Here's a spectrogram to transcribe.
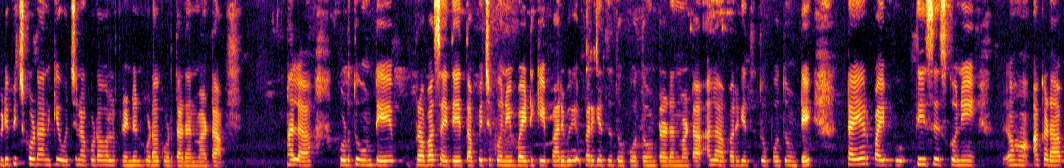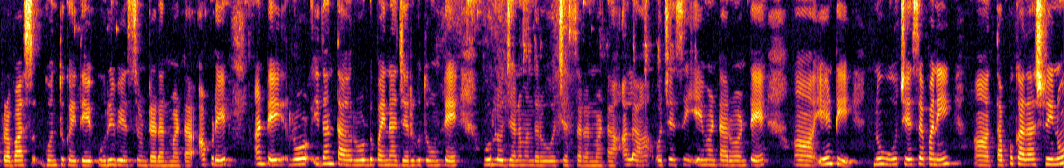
విడిపించుకోవడానికి వచ్చినా కూడా వాళ్ళ ఫ్రెండ్ని కూడా కొడతాడనమాట. అలా కొడుతూ ఉంటే ప్రభాస్ అయితే తప్పించుకొని బయటికి పరిగె పరిగెత్తుతూ పోతూ ఉంటాడనమాట. అలా పరిగెత్తుతూ పోతూ ఉంటే టైర్ పైపు తీసేసుకొని అక్కడ ప్రభాస్ గొంతుకైతే ఉరి వేస్తుంటాడనమాట అప్పుడే అంటే రో ఇదంతా రోడ్డు పైన జరుగుతూ ఉంటే ఊర్లో జనం అందరూ వచ్చేస్తారనమాట అలా వచ్చేసి ఏమంటారు అంటే ఏంటి? నువ్వు చేసే పని తప్పు కదా శ్రీను?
